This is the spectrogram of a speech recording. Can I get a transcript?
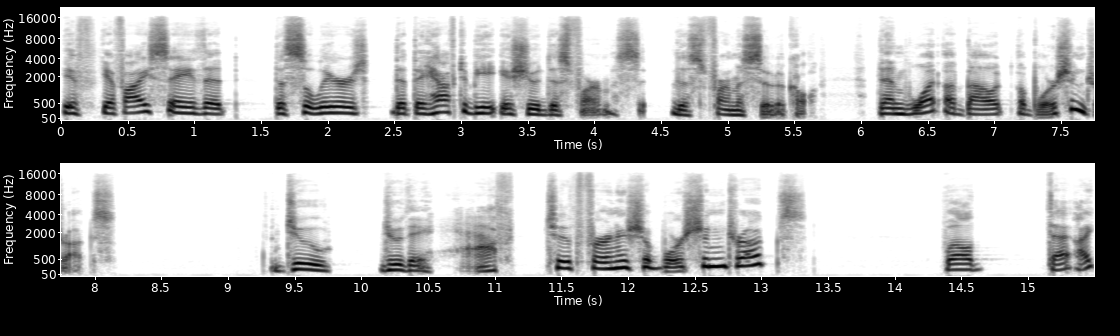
if if I say that the Saliers that they have to be issued this pharmacy, this pharmaceutical, then what about abortion drugs? Do do they have to furnish abortion drugs? Well, that I,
